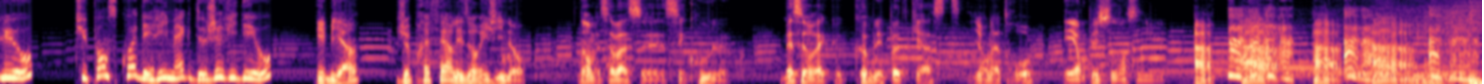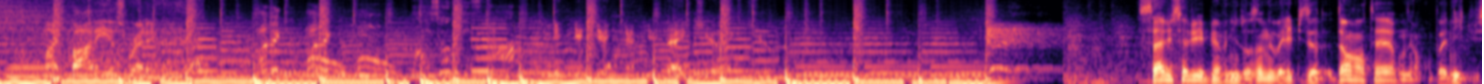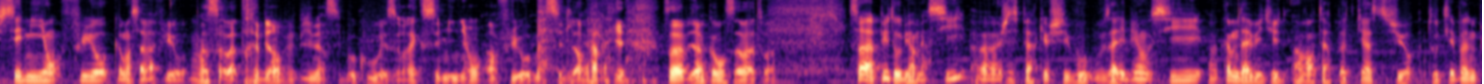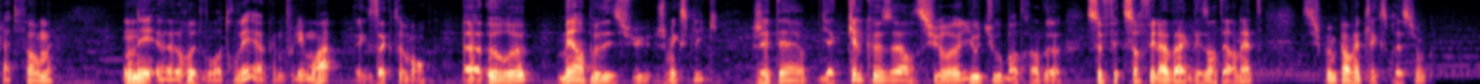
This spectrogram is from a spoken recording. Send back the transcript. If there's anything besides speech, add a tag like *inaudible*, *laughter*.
Fluo, tu penses quoi des remakes de jeux vidéo? Eh bien, je préfère les originaux. Non, mais ça va, c'est cool. Mais c'est vrai que comme les podcasts, il y en a trop. Et en plus, souvent, c'est nul. Ah, Ah, ah, ah, ah, ah, ah. ah, ah. My body is ready. Salut, salut et bienvenue dans un nouvel épisode d'Inventaire. On est en compagnie du sémillant Fluo. Comment ça va, Fluo? Moi, ça va très bien, Pépi, merci beaucoup. Et c'est vrai que c'est mignon, un fluo, merci de le remarquer. *laughs* ça va bien, comment ça va, toi? Ça va plutôt bien, merci. Euh, J'espère que chez vous, vous allez bien aussi. Euh, comme d'habitude, Inventaire Podcast sur toutes les bonnes plateformes. On est euh, heureux de vous retrouver, comme tous les mois. Exactement. Heureux, mais un peu déçu. Je m'explique. J'étais euh, il y a quelques heures sur euh, YouTube en train de surfer, la vague des internets, si je peux me permettre l'expression.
